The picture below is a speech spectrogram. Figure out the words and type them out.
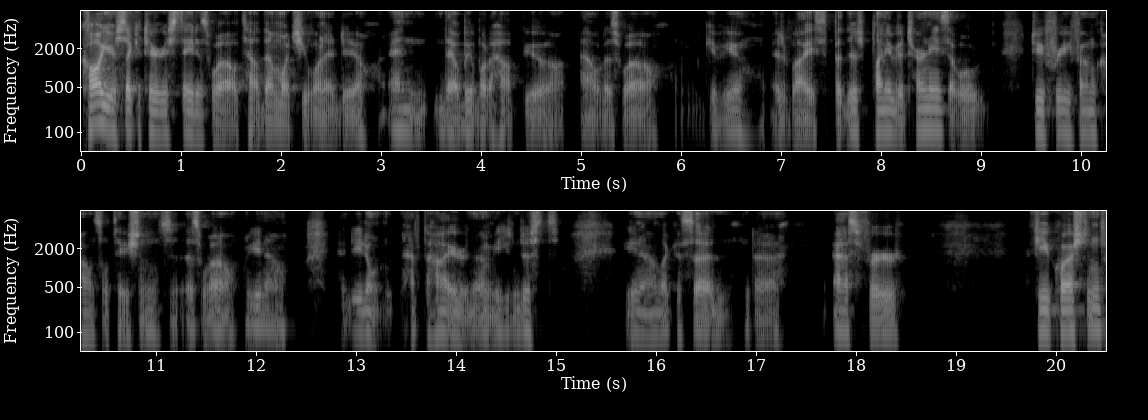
call your Secretary of State as well. Tell them what you want to do, and they'll be able to help you out as well, give you advice. But there's plenty of attorneys that will do free phone consultations as well. You know, and you don't have to hire them. You can just, you know, like I said, uh, ask for a few questions,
